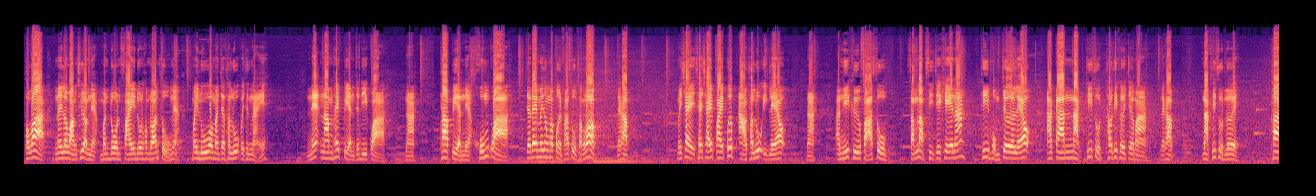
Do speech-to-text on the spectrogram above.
เพราะว่าในระหว่างเชื่อมเนี่ยมันโดนไฟโดนความร้อนสูงเนี่ยไม่รู้ว่ามันจะทะลุไปถึงไหน แนะนำให้เปลี่ยนจะดีกว่านะถ้าเปลี่ยนเนี่ยคุ้มกว่าจะได้ไม่ต้องมาเปิดฝาสูบสองรอบนะครับ ไม่ใช่ใช้ใช้ไปปุ๊บอ้าวทะลุอีกแล้วนะอันนี้คือฝาสูบสำหรับ 4JK นะที่ผมเจอแล้วอาการหนักที่สุดเท่าที่เคยเจอมานะครับ หนักที่สุดเลย ถ้า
